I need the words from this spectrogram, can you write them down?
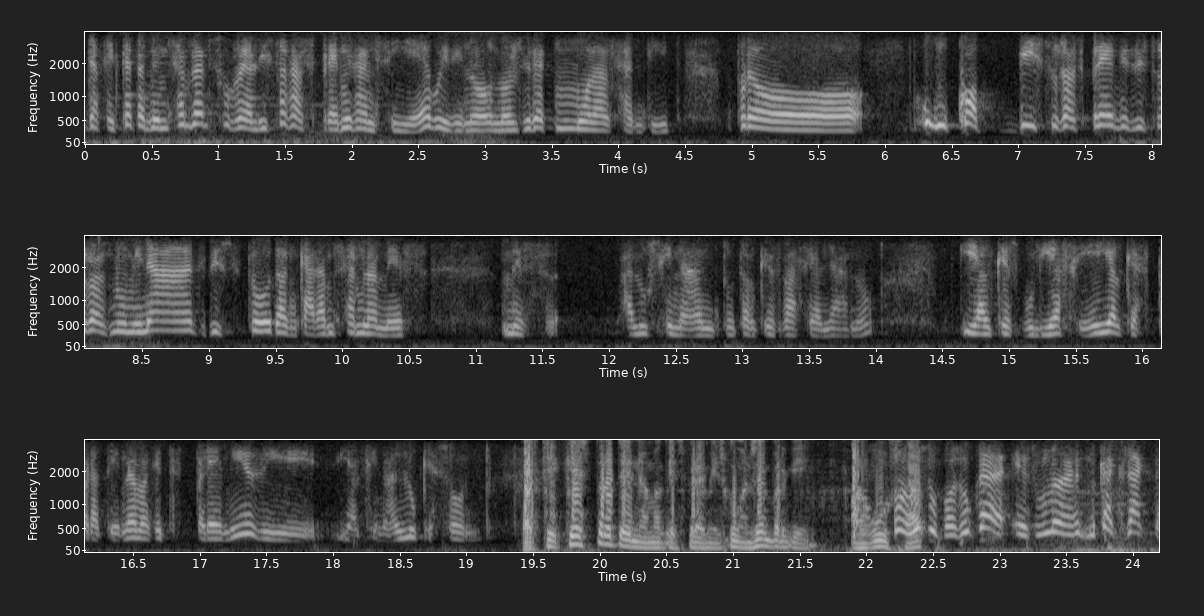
De fet, que també em semblen surrealistes els premis en si, eh? Vull dir, no, no els veig molt al sentit. Però un cop vistos els premis, vistos els nominats, vist tot, encara em sembla més, més al·lucinant tot el que es va fer allà, no? I el que es volia fer i el que es pretén amb aquests premis i, i al final el que són. Perquè què es pretén amb aquests premis? Comencem per aquí. Algú Bueno, suposo que és una... que Exacte,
